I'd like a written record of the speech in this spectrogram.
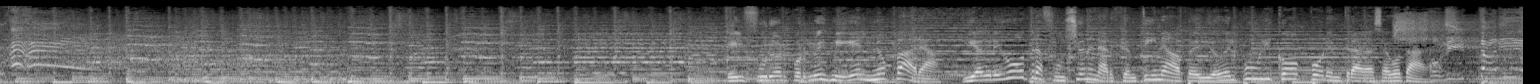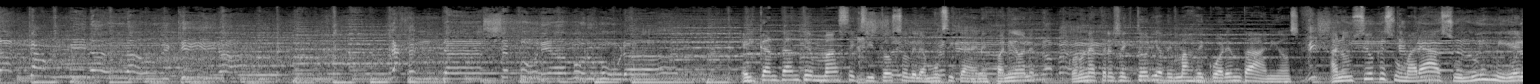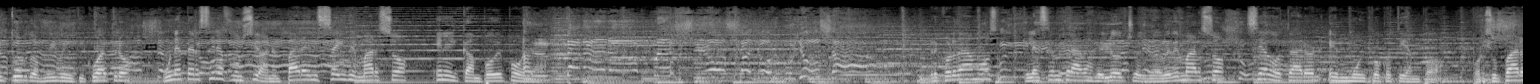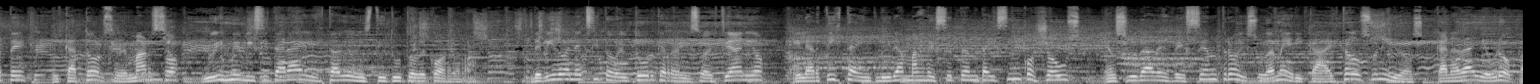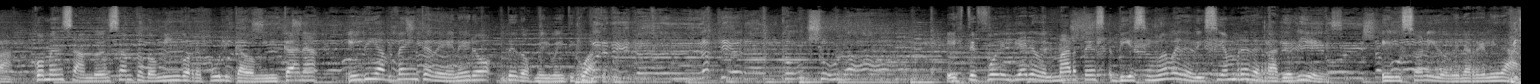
El furor por Luis Miguel no para y agregó otra función en Argentina a pedido del público por entradas agotadas. El cantante más exitoso de la música en español, con una trayectoria de más de 40 años, anunció que sumará a su Luis Miguel Tour 2024 una tercera función para el 6 de marzo en el campo de polo. Recordamos que las entradas del 8 y 9 de marzo se agotaron en muy poco tiempo. Por su parte, el 14 de marzo, Luismi visitará el Estadio Instituto de Córdoba. Debido al éxito del tour que realizó este año, el artista incluirá más de 75 shows en ciudades de Centro y Sudamérica, Estados Unidos, Canadá y Europa, comenzando en Santo Domingo, República Dominicana, el día 20 de enero de 2024. Este fue el diario del martes 19 de diciembre de Radio 10, El sonido de la realidad.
